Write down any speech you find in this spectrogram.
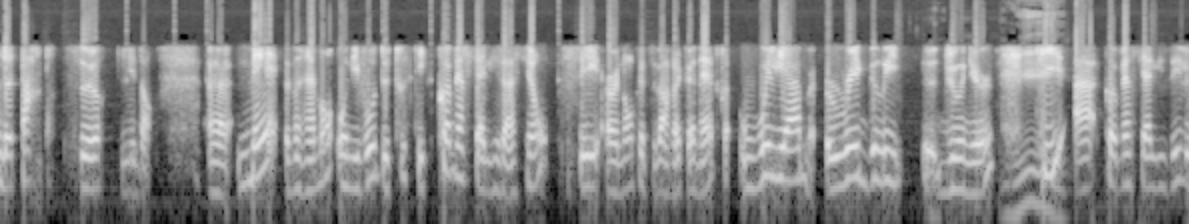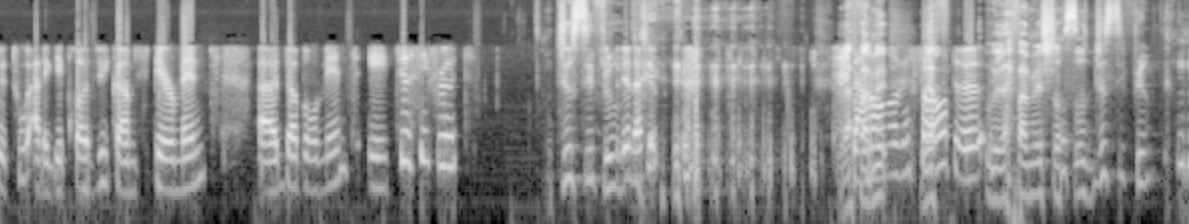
de tartre sur les dents. Euh, mais vraiment, au niveau de tout ce qui est commercialisation, c'est un nom que tu vas reconnaître, William Wrigley Jr., qui a commercialisé le tout avec des produits comme Spearmint, euh, Double Mint et Juicy Fruit. Juicy Fruit. la, la, fameuse, la, euh, la fameuse chanson Juicy Fruit.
